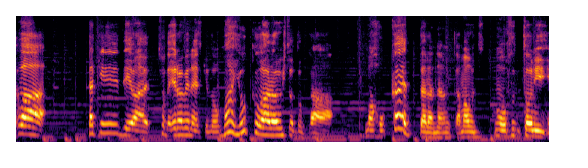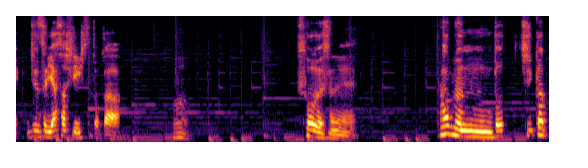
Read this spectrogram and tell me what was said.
は、だけではちょっと選べないですけど、まあよく笑う人とか、まあ他やったらなんか、まあもう本当に純粋に優しい人とか、うんそうですね。多分、どっちか、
